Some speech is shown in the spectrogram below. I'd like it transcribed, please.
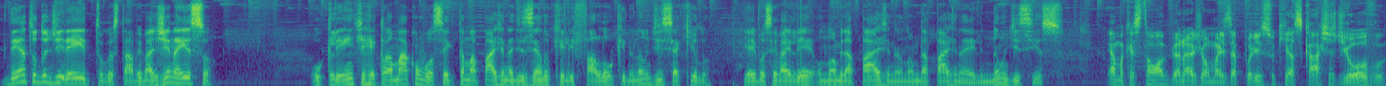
Dentro do direito, Gustavo, imagina isso. O cliente reclamar com você que tem uma página dizendo que ele falou que ele não disse aquilo. E aí você vai ler o nome da página, o nome da página é ele não disse isso. É uma questão óbvia, né, João? Mas é por isso que as caixas de ovo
